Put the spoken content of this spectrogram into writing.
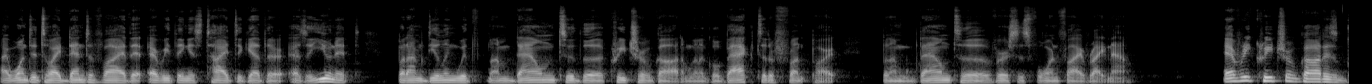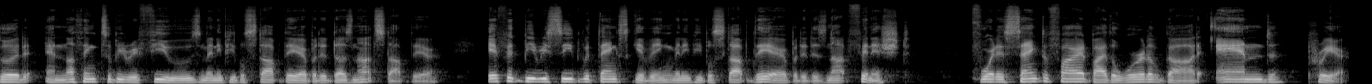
I wanted to identify that everything is tied together as a unit, but I'm dealing with, I'm down to the creature of God. I'm going to go back to the front part, but I'm down to verses four and five right now. Every creature of God is good and nothing to be refused. Many people stop there, but it does not stop there. If it be received with thanksgiving, many people stop there, but it is not finished. For it is sanctified by the word of God and prayer.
